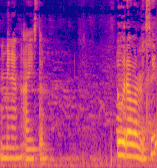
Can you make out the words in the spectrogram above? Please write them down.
Miren, ahí están. Tú grábame, ¿sí?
